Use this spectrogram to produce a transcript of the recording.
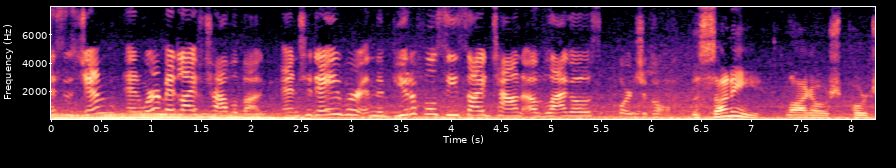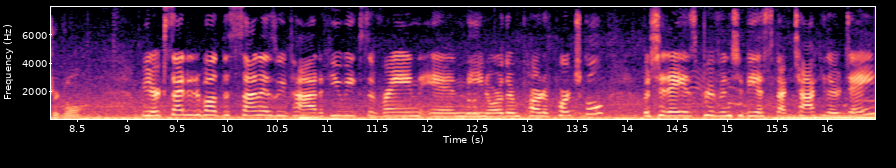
this is Jim and we're a Midlife Travel Bug and today we're in the beautiful seaside town of Lagos, Portugal. The sunny Lagos, Portugal. We are excited about the sun as we've had a few weeks of rain in the northern part of Portugal but today has proven to be a spectacular day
